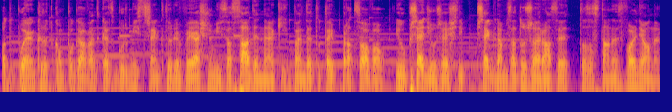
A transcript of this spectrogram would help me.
Odbyłem krótką pogawędkę z burmistrzem, który wyjaśnił mi zasady, na jakich będę tutaj pracował i uprzedził, że jeśli przegram za dużo razy, to zostanę zwolniony.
